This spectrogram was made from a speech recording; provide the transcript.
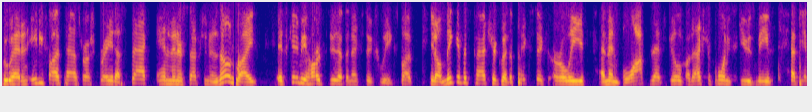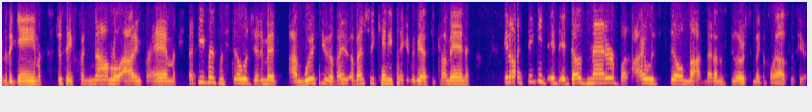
who had an 85 pass rush grade, a sack, and an interception in his own right, it's going to be hard to do that the next six weeks. But, you know, Minkah Fitzpatrick had the pick six early and then blocked that field or the extra point, excuse me, at the end of the game. Just a phenomenal outing for him. That defense is still legitimate. I'm with you. Eventually, Kenny Pickett maybe has to come in you know, I think it, it, it does matter, but I would still not bet on the Steelers to make the playoffs this year.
